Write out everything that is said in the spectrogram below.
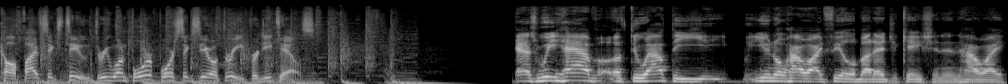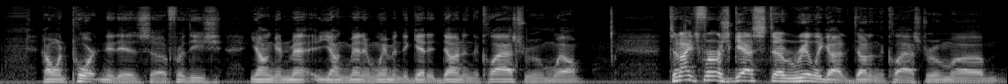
Call 562 314 4603 for details. As we have uh, throughout the, you know how I feel about education and how I, how important it is uh, for these young and me- young men and women to get it done in the classroom. Well, tonight's first guest uh, really got it done in the classroom. Um,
